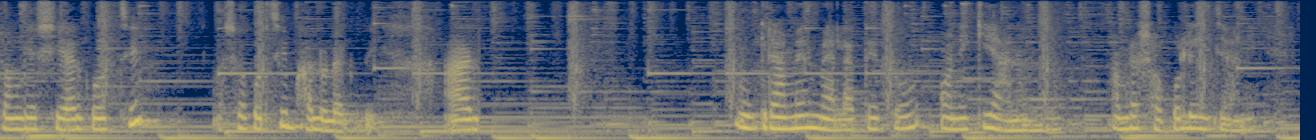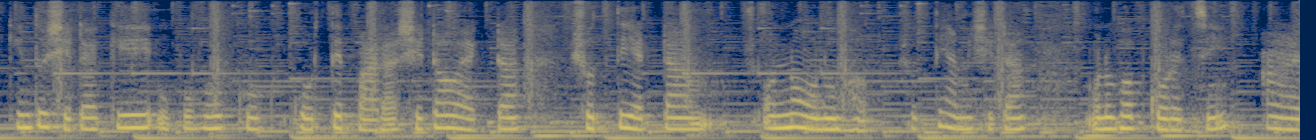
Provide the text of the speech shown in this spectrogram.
সঙ্গে শেয়ার করছি। আশা করছি ভালো লাগবে। আর গ্রামের মেলাতে তো অনেকই আনন্দ, আমরা সকলেই জানি। কিন্তু সেটাকে উপভোগ করতে পারা সেটাও একটা সত্যি একটা অন্য অনুভব। সত্যি আমি সেটা অনুভব করেছি। আর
